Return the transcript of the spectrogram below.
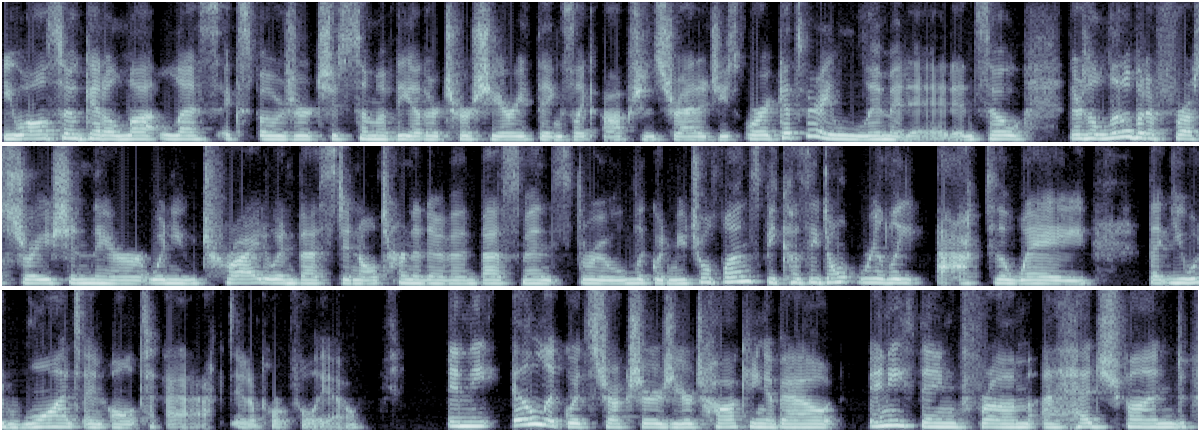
You also get a lot less exposure to some of the other tertiary things like option strategies or it gets very limited. And so there's a little bit of frustration there when you try to invest in alternative investments through liquid mutual funds because they don't really act the way that you would want an alt to act in a portfolio. In the illiquid structures, you're talking about anything from a hedge fund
